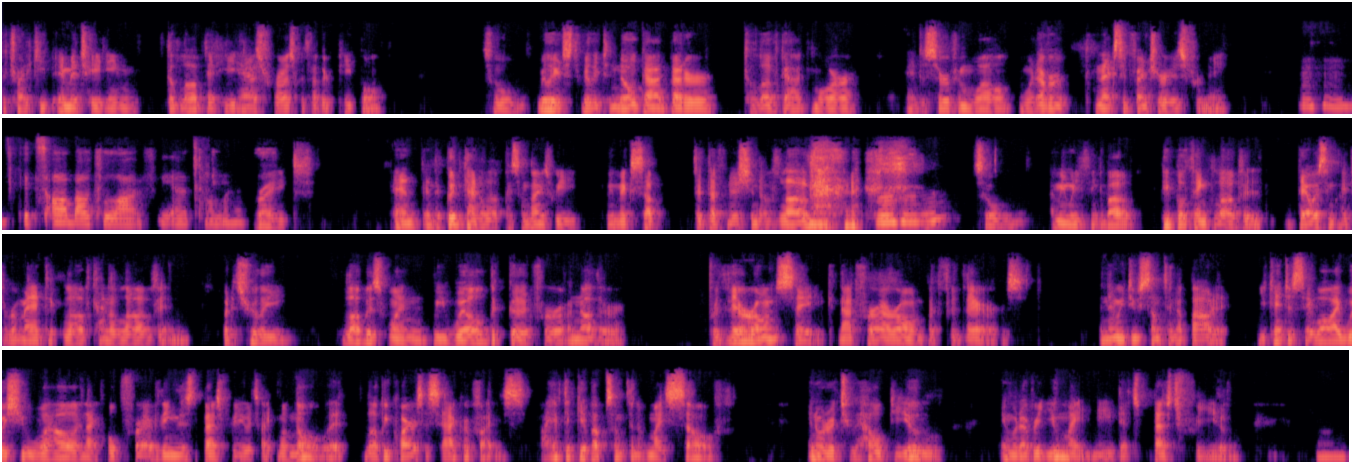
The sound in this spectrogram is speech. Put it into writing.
to try to keep imitating the love that He has for us with other people. So really, it's really to know God better, to love God more, and to serve Him well, whatever the next adventure is for me. Mm-hmm. It's all about love, yeah, Thomas. Right, and and the good kind of love, because sometimes we we mix up the definition of love. mm-hmm. So, I mean, when you think about people think love, they always think like the romantic love kind of love, and but it's really love is when we will the good for another for their own sake, not for our own, but for theirs. And then we do something about it. You can't just say, Well, I wish you well and I hope for everything is the best for you. It's like, Well, no, love requires a sacrifice. I have to give up something of myself in order to help you in whatever you might need that's best for you.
